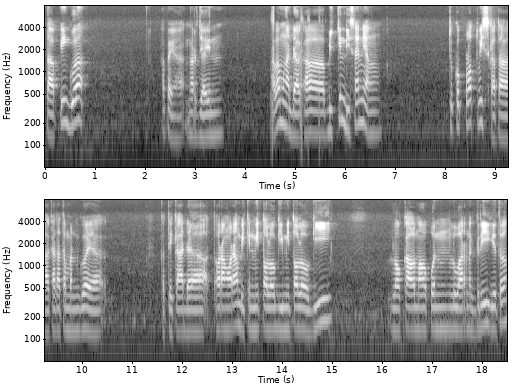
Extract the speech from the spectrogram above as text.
Tapi gue apa ya ngerjain apa mengadak uh, bikin desain yang cukup plot twist kata kata temen gue ya ketika ada orang-orang bikin mitologi-mitologi lokal maupun luar negeri gitu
